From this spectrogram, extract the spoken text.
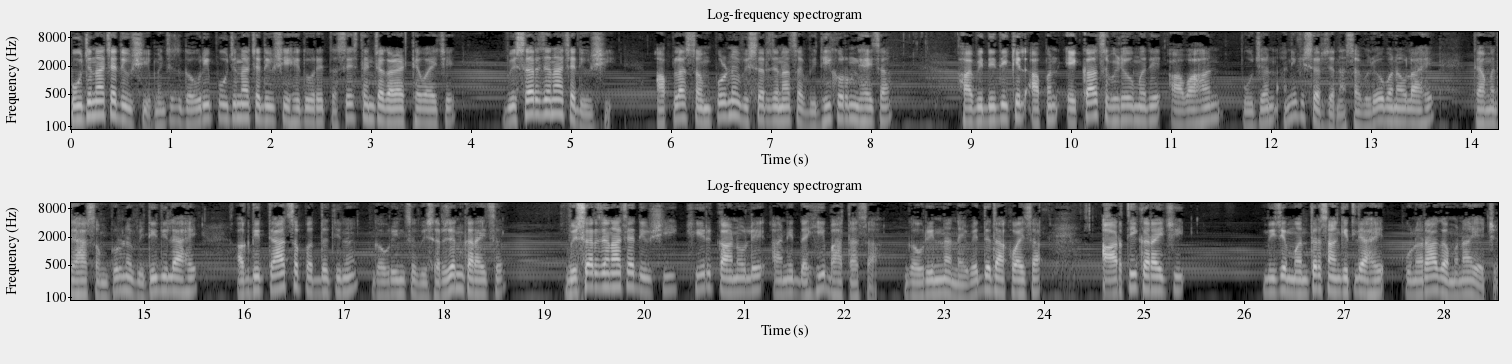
पूजनाच्या दिवशी म्हणजेच गौरी पूजनाच्या दिवशी हे दोरे तसेच त्यांच्या गळ्यात ठेवायचे. विसर्जनाच्या दिवशी आपला संपूर्ण विसर्जनाचा विधी करून घ्यायचा. हा विधी देखील आपण एकाच व्हिडिओमध्ये आवाहन पूजन आणि विसर्जनाचा व्हिडिओ बनवला आहे. त्यामध्ये हा संपूर्ण विधी दिला आहे. अगदी त्याच पद्धतीनं गौरींचं विसर्जन करायचं. विसर्जनाच्या दिवशी खीर कानोले आणि दही भाताचा गौरींना नैवेद्य दाखवायचा आरती करायची. मी जे मंत्र सांगितले आहे पुनरागमनायचं.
